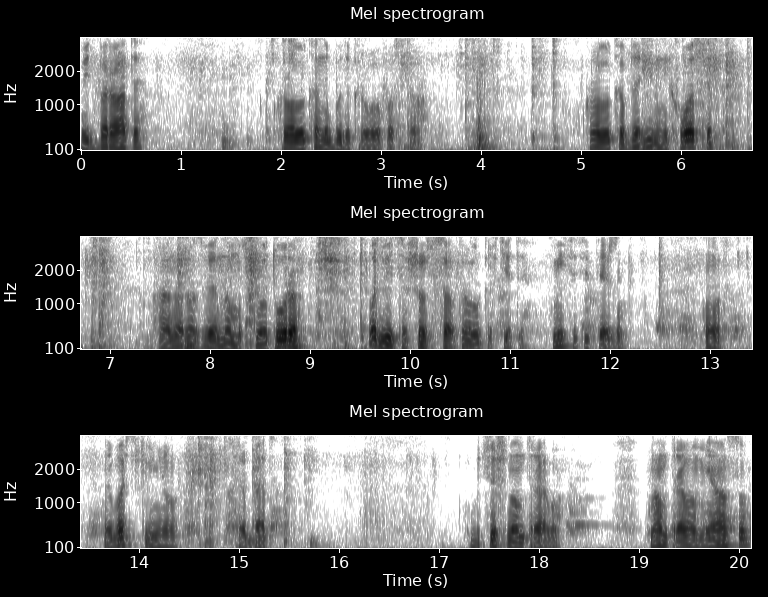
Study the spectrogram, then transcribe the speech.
відбирати, кролика не буде кривого хвоста. Кролика буде рівний хвостик, гарно розвинена мускулатура. От дивіться, що з кролика хотіти. Місяць і тиждень. От. Ви бачите, який в нього хребет? Бо це що нам треба. Нам треба м'ясо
